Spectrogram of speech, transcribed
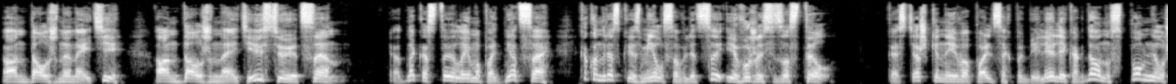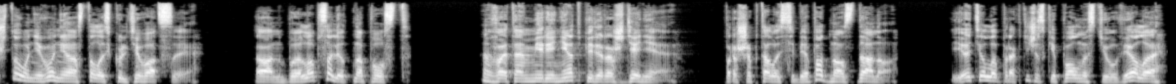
Он должен найти, он должен найти Сюи Цин. Однако стоило ему подняться, как он резко изменился в лице и в ужасе застыл. Костяшки на его пальцах побелели, когда он вспомнил, что у него не осталось культивации. Он был абсолютно пуст. «В этом мире нет перерождения», – прошептала себе под нос Дану. Её тело практически полностью увяло,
